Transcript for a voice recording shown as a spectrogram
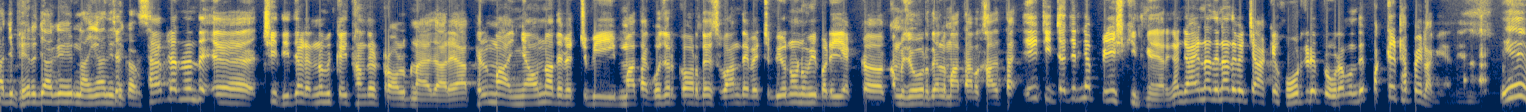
ਅੱਜ ਫਿਰ ਜਾ ਕੇ ਨਾਈਆਂ ਦੀ ਦੁਕਾਨ ਸਾਹਿਬਜ਼ਾਦਿਆਂ ਦੇ ਸ਼ਹੀਦੀ ਦਿਹਾੜੇ ਨੂੰ ਵੀ ਕਈ ਥਾਂ ਤੇ ਟ੍ਰੋਲ ਬਣਾਇਆ ਜਾ ਰਿਹਾ। ਫਿਲਮਾਂ ਆਈਆਂ ਉਹਨਾਂ ਦੇ ਵਿੱਚ ਵੀ ਮਾਤਾ ਗੁਜਰ ਕੌਰ ਦੇ ਸਬੰਧ ਦੇ ਵਿੱਚ ਵੀ ਉਹਨਾਂ ਨੂੰ ਵੀ ਬੜੀ ਇੱਕ ਕਮਜ਼ੋਰ ਦਿਲ ਮਾਤਾ ਵਿਖਾ ਦਿੱਤਾ। ਇਹ ਚੀਜ਼ਾਂ ਜਿਹੜੀਆਂ ਪੇਸ਼ ਕੀਤੀਆਂ ਜਾ ਰਹੀਆਂ ਜਾਂ ਇਹਨਾਂ ਦਿਨਾਂ ਦੇ ਵਿੱਚ ਆ ਕੇ ਹੋਰ ਜਿਹੜੇ ਪ੍ਰੋਗਰਾਮ ਹੁੰਦੇ ਪੱਕੇ ਠੱਪੇ ਲੱਗ ਜਾਂਦੇ ਇਹ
